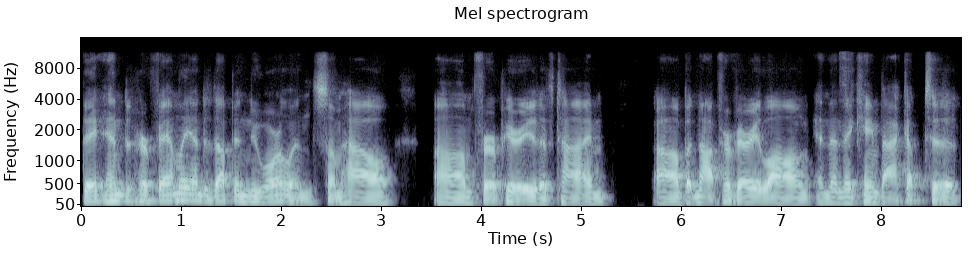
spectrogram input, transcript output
They ended, her family ended up in New Orleans somehow um, for a period of time, uh, but not for very long. And then they came back up to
